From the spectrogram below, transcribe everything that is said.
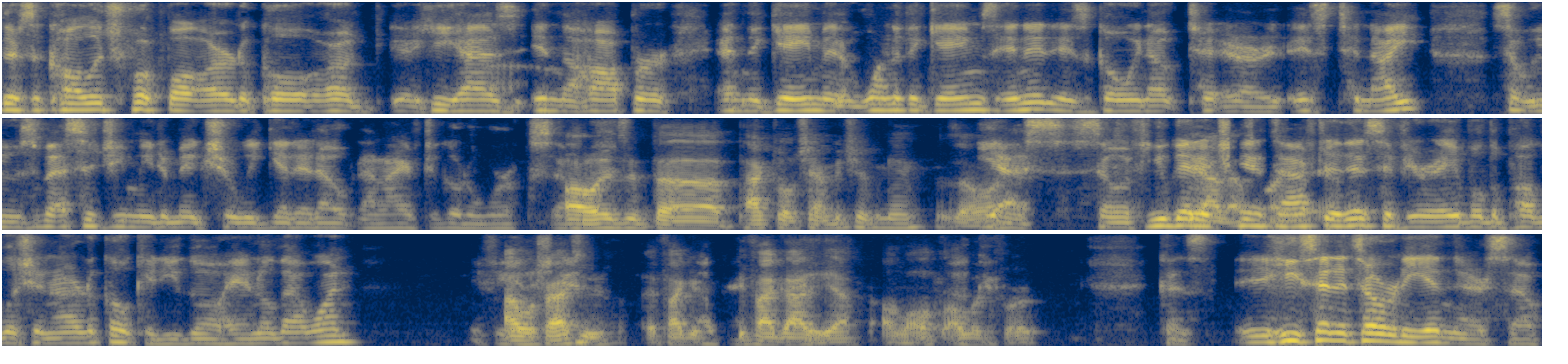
There's a college football article uh, he has in the hopper, and the game. Yep. One of the games in it is going out to or is tonight. So he was messaging me to make sure we get it out, and I have to go to work. So Oh, is it the Pac-12 championship game? Is that one? yes. So if you get Yeah, a chance after this, if you're able to publish an article, can you go handle that one? If I will try to. If I get, Okay. if I got it, yeah, I'll, I'll, I'll look for it. because he said it's already in there. So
